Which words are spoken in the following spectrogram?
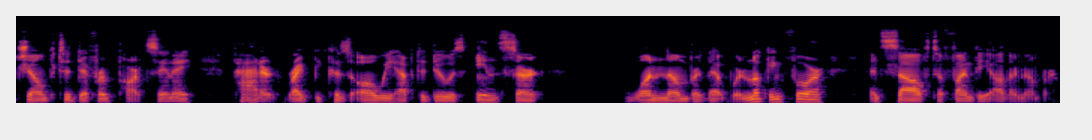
jump to different parts in a pattern, right? Because all we have to do is insert one number that we're looking for and solve to find the other number.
